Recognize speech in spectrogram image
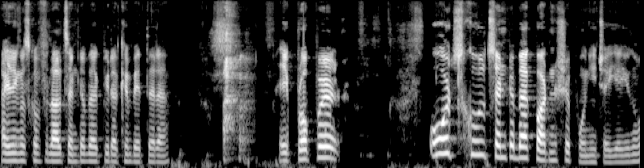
آئی تھنک اس کو فی الحال سینٹر بیک بھی رکھیں بہتر ہے ایک proper old school centre back partnership ہونی چاہیے you know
